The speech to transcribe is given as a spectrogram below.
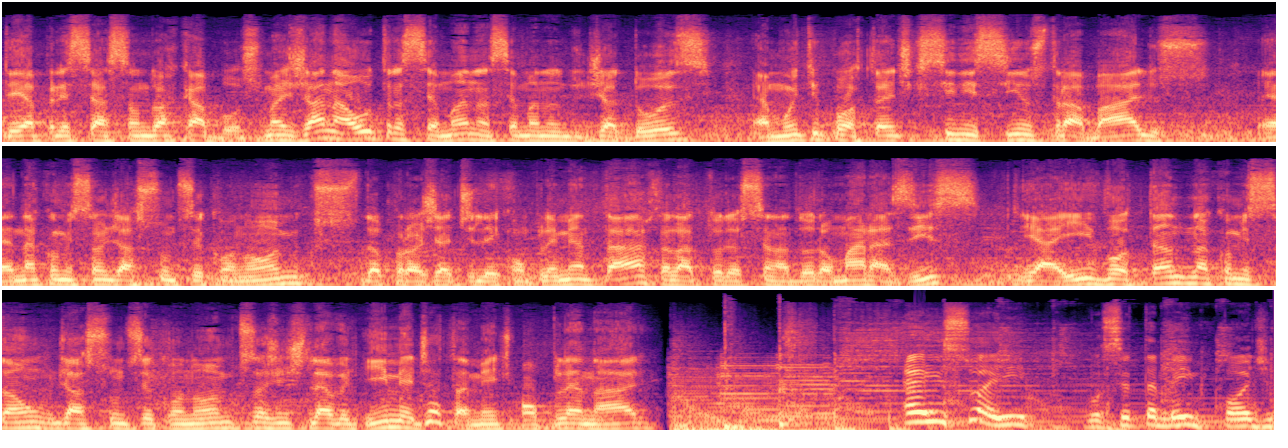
ter apreciação do arcabouço. Mas já na outra semana, na semana do dia 12, é muito importante que se iniciem os trabalhos é, na Comissão de Assuntos Econômicos do projeto de lei complementar, o relator é o senador Omar Aziz, e aí, votando na Comissão de Assuntos Econômicos, a gente leva imediatamente ao plenário. É isso aí. Você também pode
